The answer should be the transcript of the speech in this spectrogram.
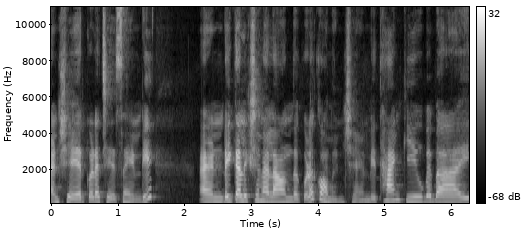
అండ్ షేర్ కూడా చేసేయండి. అండ్ ఈ కలెక్షన్ ఎలా ఉందో కూడా కామెంట్ చేయండి. థ్యాంక్ యూ బై బాయ్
